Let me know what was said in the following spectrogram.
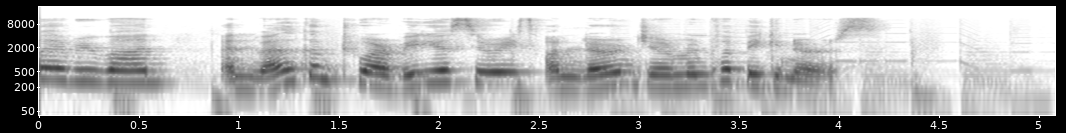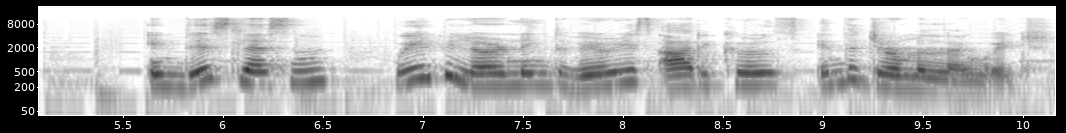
everyone and welcome to our video series on Learn German for Beginners. In this lesson, we'll be learning the various articles in the German language.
